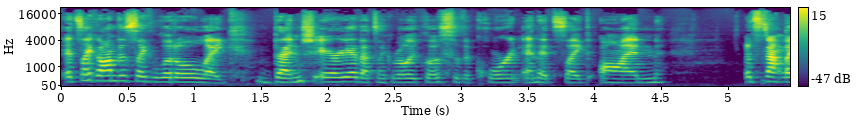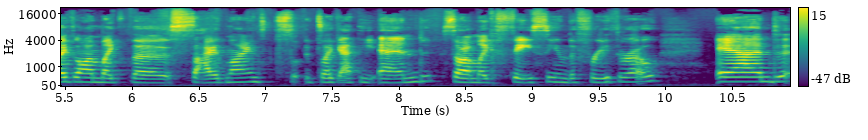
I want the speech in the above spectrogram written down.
it's like on this like little like bench area that's like really close to the court and it's like on it's not like on like the sidelines it's, it's like at the end so i'm like facing the free throw and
